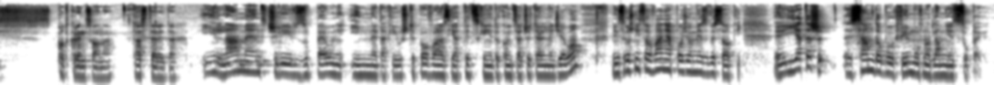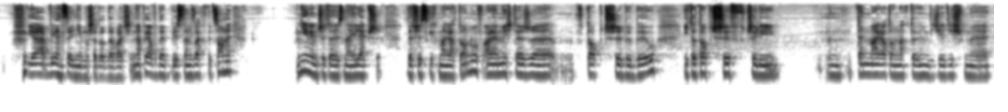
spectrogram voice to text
podkręcone na sterydach. I Lament, czyli zupełnie inne, takie już typowo azjatyckie, nie do końca czytelne dzieło. Więc różnicowania poziom jest wysoki. I ja też sam dobór filmów, no dla mnie jest super. Ja więcej nie muszę dodawać. Naprawdę jestem zachwycony. Nie wiem, czy to jest najlepszy ze wszystkich maratonów, ale myślę, że w top 3 by był. I to top 3, czyli mm, ten maraton, na którym widzieliśmy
